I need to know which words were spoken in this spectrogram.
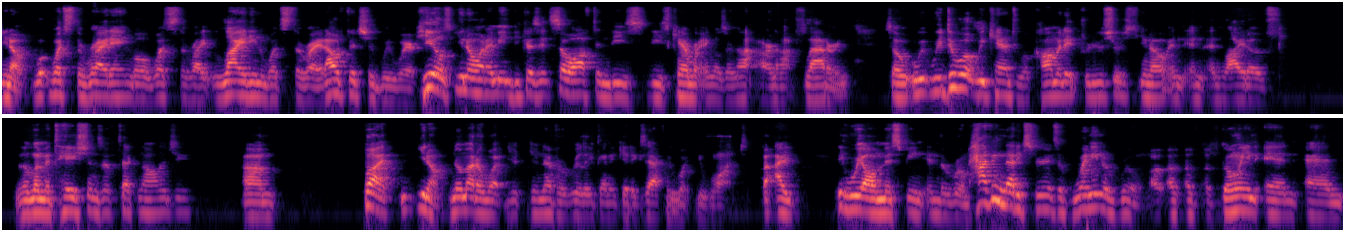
you know what, what's the right angle what's the right lighting what's the right outfit should we wear heels you know what i mean because it's so often these these camera angles are not are not flattering so we, we do what we can to accommodate producers you know in, in, in light of the limitations of technology um, but you know, no matter what, you're, you're never really going to get exactly what you want. But I think we all miss being in the room, having that experience of winning a room, of, of, of going in and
